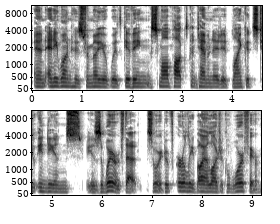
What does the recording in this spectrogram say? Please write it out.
And anyone who's familiar with giving smallpox contaminated blankets to Indians is aware of that sort of early biological warfare.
